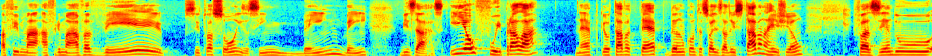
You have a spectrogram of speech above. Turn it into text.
afirma, afirmava ver situações assim bem bem bizarras. E eu fui para lá, né? Porque eu estava até dando contextualizado, eu estava na região fazendo,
